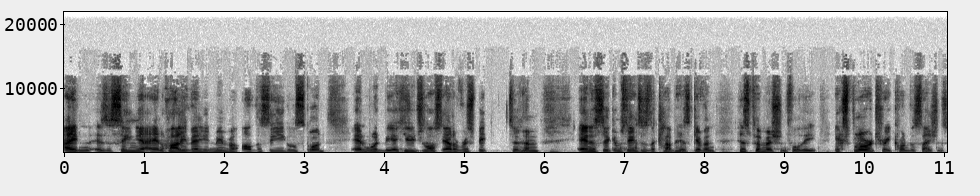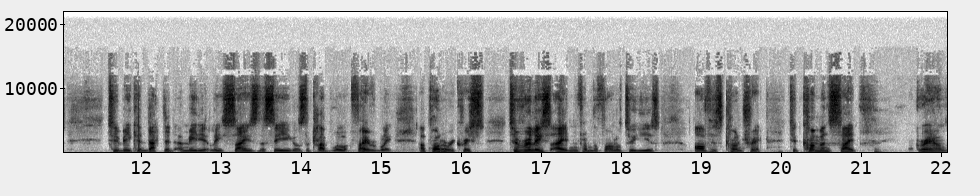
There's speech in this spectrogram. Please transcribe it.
Aiden is a senior and highly valued member of the Sea Eagles squad and would be a huge loss out of respect to him, and his circumstances, the club has given his permission for the exploratory conversations to be conducted immediately, says the Sea Eagles. The club will look favourably upon a request to release Aiden from the final two years of his contract to compensate ground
